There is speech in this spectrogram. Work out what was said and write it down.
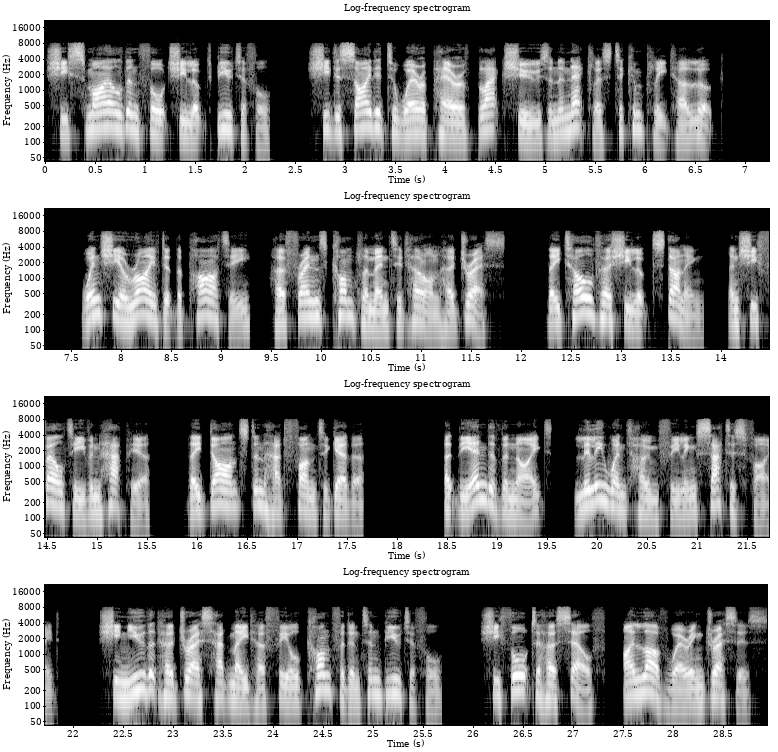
She smiled and thought she looked beautiful. She decided to wear a pair of black shoes and a necklace to complete her look. When she arrived at the party, her friends complimented her on her dress. They told her she looked stunning, and she felt even happier. They danced and had fun together. At the end of the night, Lily went home feeling satisfied. She knew that her dress had made her feel confident and beautiful. She thought to herself, I love wearing dresses.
